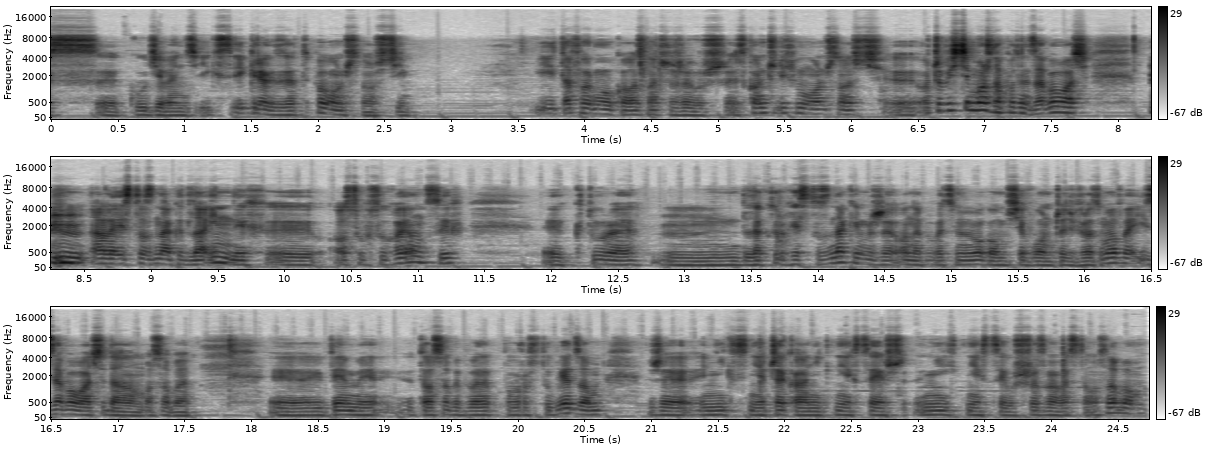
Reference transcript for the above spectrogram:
z Q9XYZ po łączności. I ta formułka oznacza, że już skończyliśmy łączność. Y, Oczywiście można potem zawołać, ale jest to znak dla innych y, osób słuchających, y, które, mm, dla których jest to znakiem, że one powiedzmy mogą się włączyć w rozmowę i zawołać daną osobę. Wiemy, te osoby po, prostu wiedzą, że nikt nie czeka, nikt nie, chce nikt nie chce już rozmawiać z tą osobą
